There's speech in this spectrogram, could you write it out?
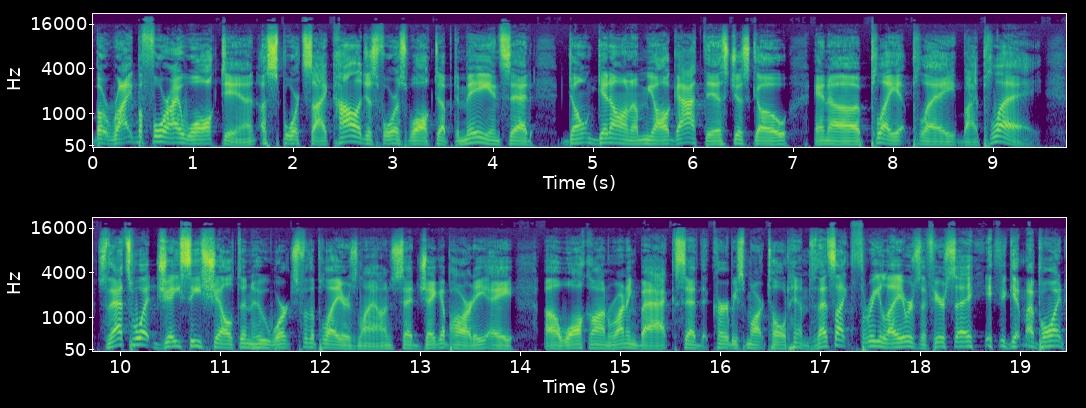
But right before I walked in, a sports psychologist for us walked up to me and said, Don't get on them. Y'all got this. Just go and uh, play it play by play. So that's what J.C. Shelton, who works for the Players Lounge, said. Jacob Hardy, a, a walk on running back, said that Kirby Smart told him. So that's like three layers of hearsay, if you get my point,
